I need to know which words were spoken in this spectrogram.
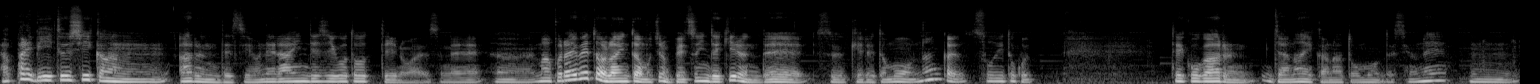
やっぱり B2C 感あるんですよね。LINE で仕事っていうのはですね、うん、まあプライベートの LINE とはもちろん別にできるんですけれどもなんかそういうとこ抵抗があるんじゃないかなと思うんですよね。うん、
